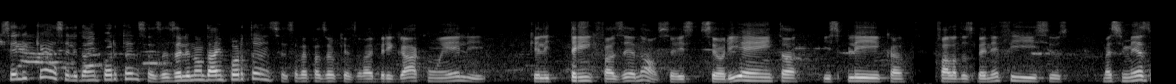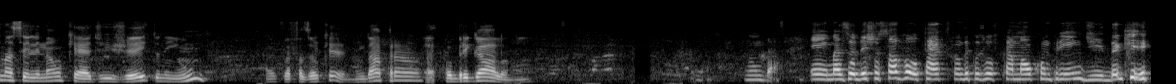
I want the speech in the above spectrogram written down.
se ele quer, se ele dá importância. Às vezes ele não dá importância. Você vai fazer o quê? Você vai brigar com ele que ele tem que fazer? Não, você, você orienta, explica, fala dos benefícios. Mas se mesmo assim ele não quer de jeito nenhum, Vai fazer o quê? Não dá para é. obrigá-lo, né? Não dá. Ei, mas eu deixo só voltar, senão depois eu vou ficar mal compreendida aqui.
